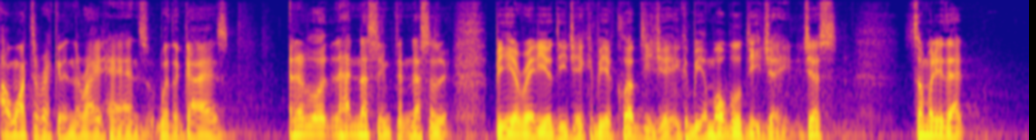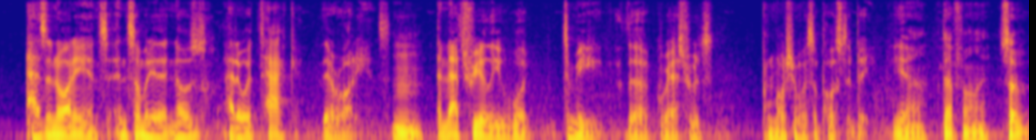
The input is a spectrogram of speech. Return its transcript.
I want the record in the right hands with the guys. And it wouldn't had nothing to necessarily be a radio DJ. It could be a club DJ. It could be a mobile DJ. Just somebody that has an audience and somebody that knows how to attack their audience. Hmm. And that's really what, to me, the grassroots promotion was supposed to be. yeah, definitely. So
